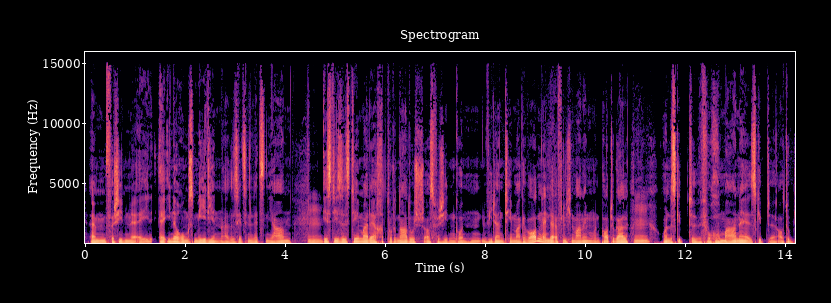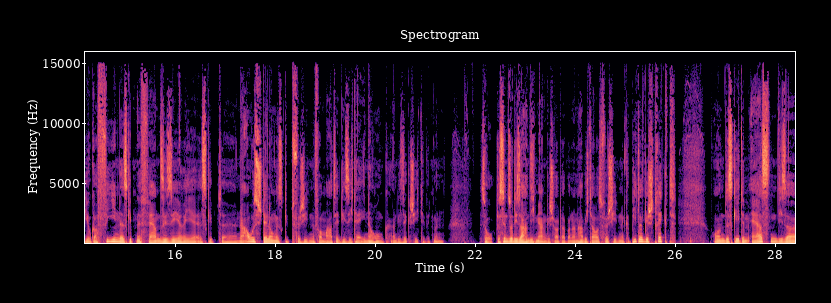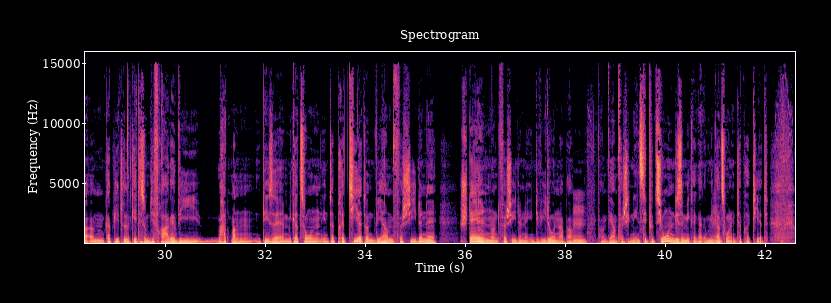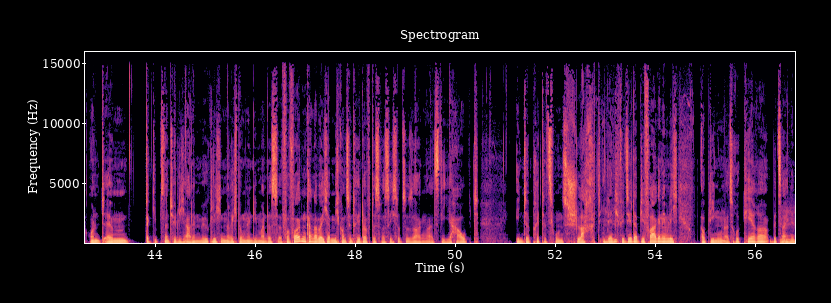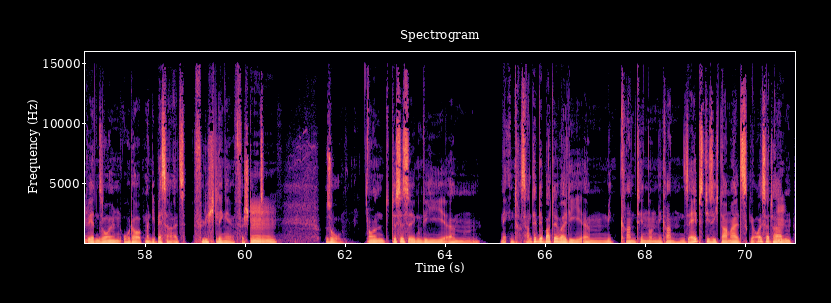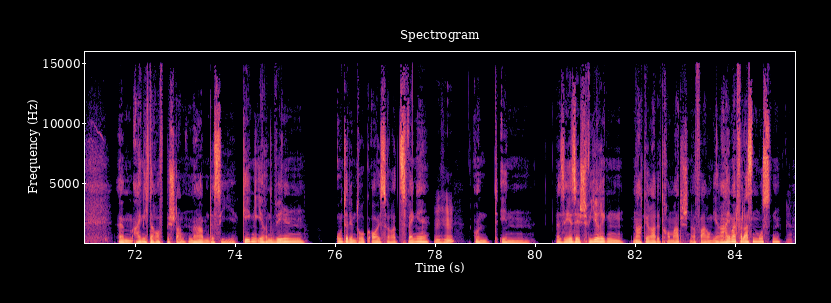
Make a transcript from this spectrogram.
ähm, verschiedene Erinnerungsmedien. Also es ist jetzt in den letzten Jahren mhm. ist dieses Thema der Tornados aus verschiedenen Gründen wieder ein Thema geworden in der öffentlichen Wahrnehmung in Portugal. Mhm. Und es gibt äh, Romane, es gibt äh, Autobiografien, es gibt eine Fernsehserie, es gibt äh, eine Ausstellung, es gibt verschiedene Formate, die sich der Erinnerung an diese Geschichte widmen. So, das sind so die Sachen, die ich mir angeschaut habe. Und dann habe ich daraus verschiedene Kapitel gestrickt. Und es geht im ersten dieser ähm, Kapitel geht es um die Frage, wie hat man diese Migration interpretiert und wie haben verschiedene Stellen und verschiedene Individuen, aber mhm. wir haben verschiedene Institutionen diese Migration mhm. interpretiert. Und ähm, da gibt's natürlich alle möglichen Richtungen, in die man das äh, verfolgen kann, aber ich habe mich konzentriert auf das, was ich sozusagen als die Hauptinterpretationsschlacht mhm. identifiziert habe. Die Frage nämlich, ob die nun als Rückkehrer bezeichnet mhm. werden sollen oder ob man die besser als Flüchtlinge versteht. Mhm. So. Und das ist irgendwie ähm, eine interessante Debatte, weil die ähm, Migrantinnen und Migranten selbst, die sich damals geäußert mhm. haben, mhm. ähm, eigentlich darauf bestanden haben, dass sie gegen ihren Willen unter dem Druck äußerer Zwänge mhm. und in einer sehr, sehr schwierigen, nachgerade traumatischen Erfahrung ihre Heimat verlassen mussten. Ja.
